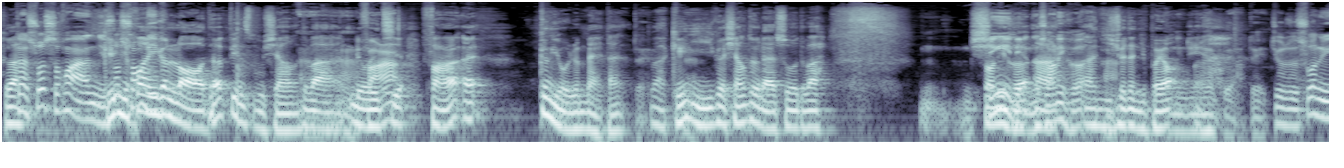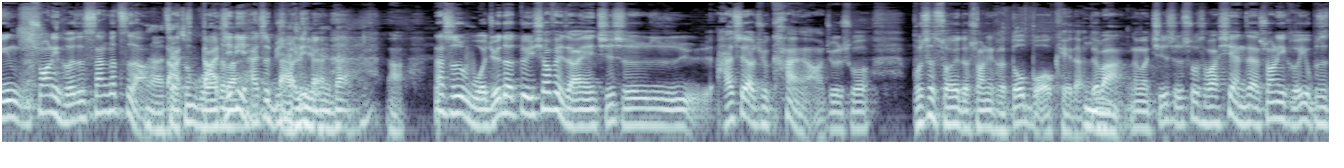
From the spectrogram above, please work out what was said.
对吧？但说实话，你说你换一个老的变速箱，对吧？六 AT 反而哎更有人买单，对吧？给你一个相对来说，对吧？嗯，新一点的双离合啊，你觉得你不要？你觉得不要？对，就是说明双离合这三个字啊，打打击力还是比较厉害啊。但是我觉得对于消费者而言，其实还是要去看啊，就是说不是所有的双离合都不 OK 的，对吧？那么其实说实话，现在双离合又不是。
